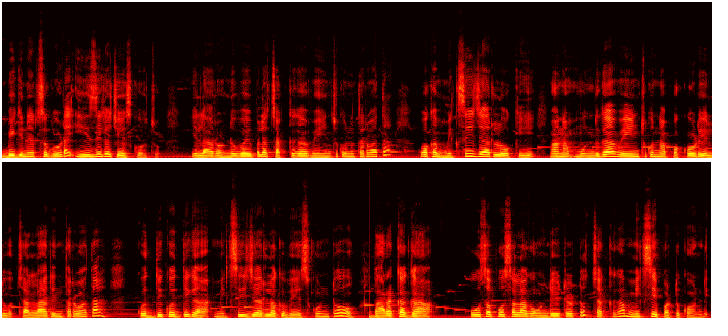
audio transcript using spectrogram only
బిగినర్స్ కూడా ఈజీగా చేసుకోవచ్చు. ఇలా రెండు వైపులా చక్కగా వేయించుకున్న తర్వాత ఒక మిక్సీ జార్లోకి మనం ముందుగా వేయించుకున్న పకోడీలు చల్లారిన తర్వాత కొద్ది కొద్దిగా మిక్సీ జార్లోకి వేసుకుంటూ బరకగా పూస పూసలాగా ఉండేటట్టు చక్కగా మిక్సీ పట్టుకోండి.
